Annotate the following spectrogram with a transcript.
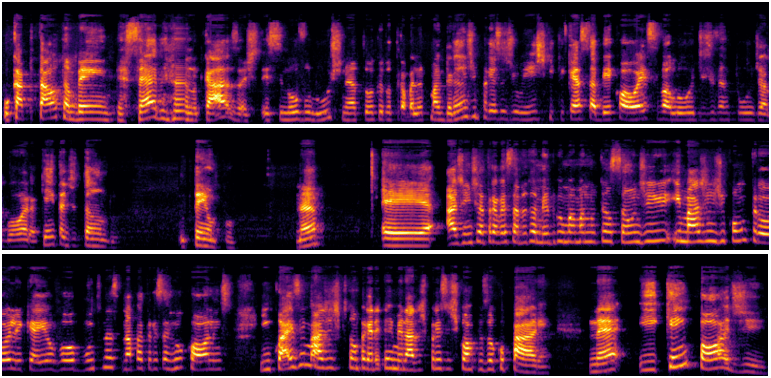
o capital também percebe, né, no caso, esse novo luxo, né? À toa que eu estou trabalhando com uma grande empresa de uísque que quer saber qual é esse valor de juventude agora, quem está ditando o tempo, né? É, a gente é atravessado também por uma manutenção de imagens de controle, que aí eu vou muito na, na Patrícia Hill Collins, em quais imagens que estão predeterminadas para esses corpos ocuparem, né? E quem pode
